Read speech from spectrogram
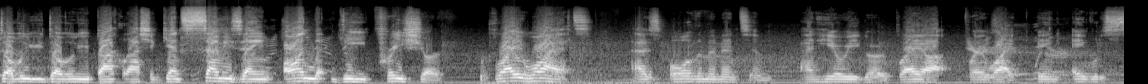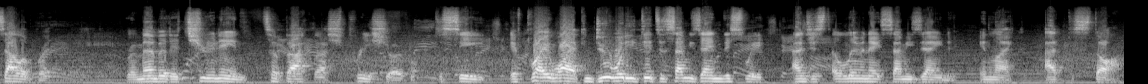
WWE Backlash against Sami Zayn on the pre-show. Bray Wyatt has all the momentum. And here we go, Bray, uh, Bray Wyatt being able to celebrate. Remember to tune in to Backlash pre-show to see if Bray Wyatt can do what he did to Sami Zayn this week and just eliminate Sami Zayn in like at the start.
